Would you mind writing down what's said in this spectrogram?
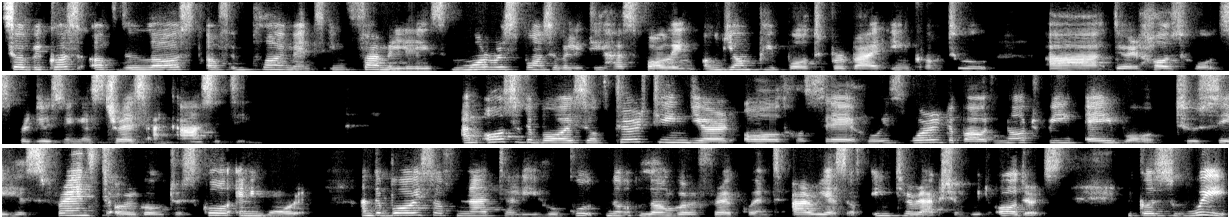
So because of the loss of employment in families, more responsibility has fallen on young people to provide income to uh, their households, producing stress and anxiety. I'm also the voice of 13-year-old Jose, who is worried about not being able to see his friends or go to school anymore, and the voice of Natalie, who could no longer frequent areas of interaction with others, because we,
